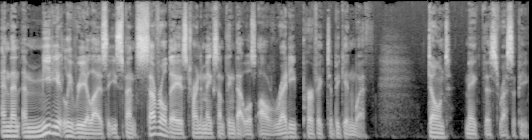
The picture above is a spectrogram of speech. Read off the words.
and then immediately realize that you spent several days trying to make something that was already perfect to begin with. Don't make this recipe.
